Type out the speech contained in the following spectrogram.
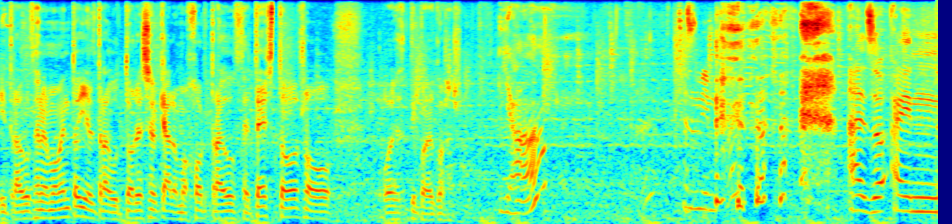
y traduce en el momento y el traductor es el que a lo mejor traduce textos o, o ese tipo de cosas. Ja, Also ein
